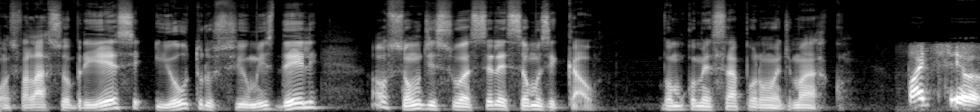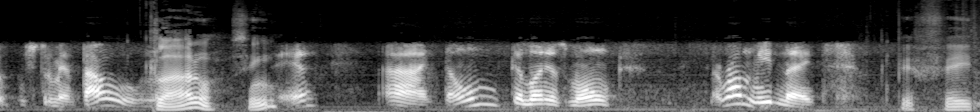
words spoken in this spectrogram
Vamos falar sobre esse e outros filmes dele ao som de sua seleção musical. Vamos começar por onde, Marco? Pode ser instrumental? Claro, sim. É? Ah, então Thelonious Monk, Around Midnight. Perfeito.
